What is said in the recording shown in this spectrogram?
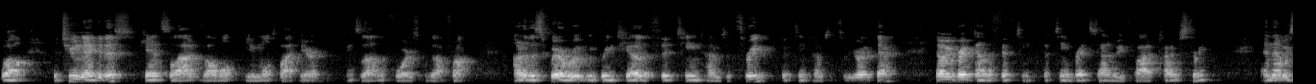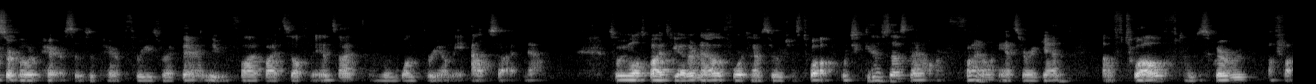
Well, the two negatives cancel out because you multiply here, cancel out, and the 4 just comes out front. Under the square root, we bring together the 15 times the 3, 15 times the 3 right there. Then we break down the 15. 15 breaks down to be 5 times 3. And then we circle our pair. So there's a pair of threes right there, leaving 5 by itself on the inside, and then 1 3 on the outside now. So we multiply together now the 4 times 3, which is 12, which gives us now our final answer again of 12 times the square root of 5.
